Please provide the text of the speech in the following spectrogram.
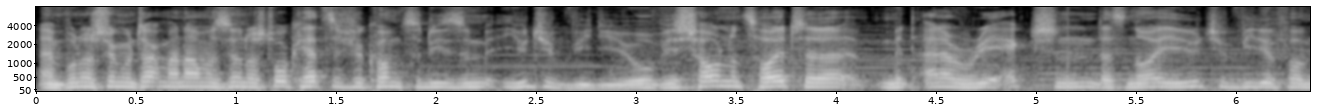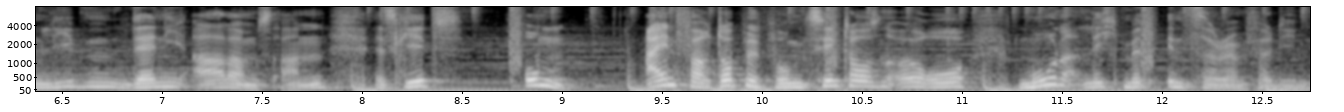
Einen wunderschönen guten Tag, mein Name ist Jonas Struck. Herzlich willkommen zu diesem YouTube-Video. Wir schauen uns heute mit einer Reaction das neue YouTube-Video vom lieben Danny Adams an. Es geht um einfach Doppelpunkt 10.000 Euro monatlich mit Instagram verdienen.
